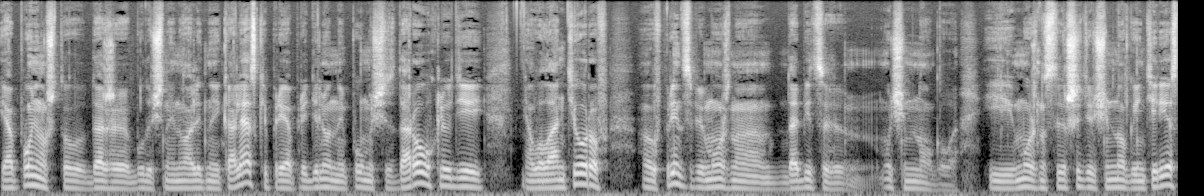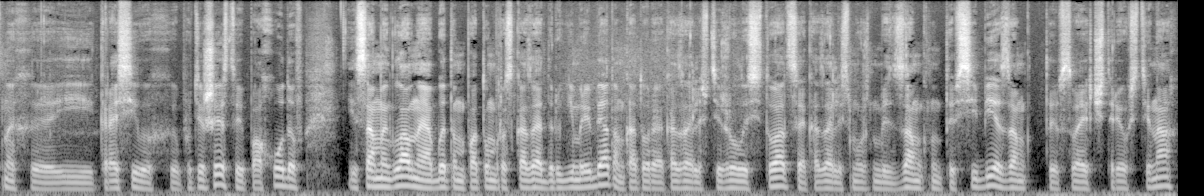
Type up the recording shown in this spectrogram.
Я понял, что даже будучи на инвалидной коляске, при определенной помощи здоровых людей, волонтеров, э, в принципе, можно добиться очень многого. И можно совершить очень много интересных э, и красивых путешествий, походов. И самое главное, об этом потом рассказать другим ребятам, которые оказались в тяжелой ситуации, оказались, может быть, замкнуты в себе, замкнуты в своих четырех стенах.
